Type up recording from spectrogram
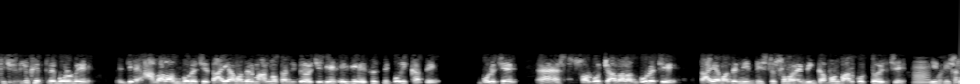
কিছু কিছু ক্ষেত্রে বলবে যে আদালত বলেছে তাই আমাদের মান্যতা দিতে হয়েছে যে এই যে এসএসসি পরীক্ষাতে বলেছে হ্যাঁ সর্বোচ্চ আদালত বলেছে তাই আমাদের নির্দিষ্ট সময়ে বিজ্ঞাপন বার করতে হয়েছে। নির্দিষ্ট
